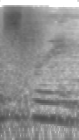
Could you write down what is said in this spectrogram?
Killing spree.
